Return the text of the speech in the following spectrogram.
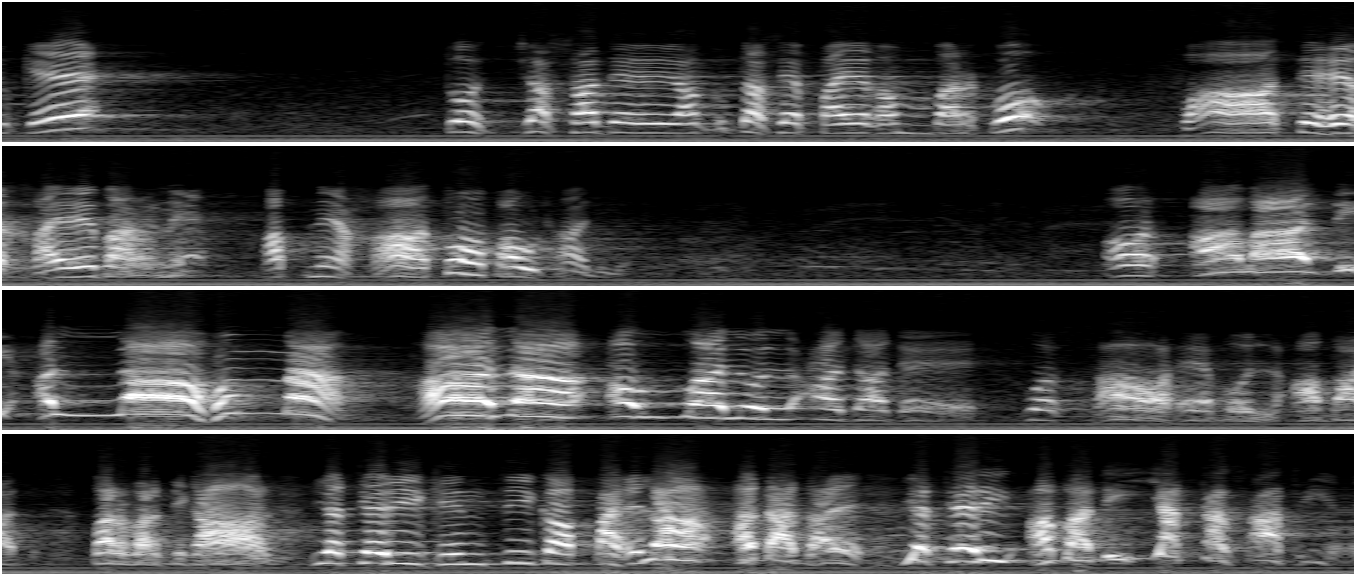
چکے، تو جسد اقدس پیغمبر کو فاتح خیبر نے اپنے ہاتھوں پر اٹھا لیا۔ اور آواز دی اللہم ہاضا اول العدد وہ صاحب العبد. پروردگار، یہ تیری گنتی کا پہلا عدد ہے، یہ تیری ابدیت کا ساتھی ہے۔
